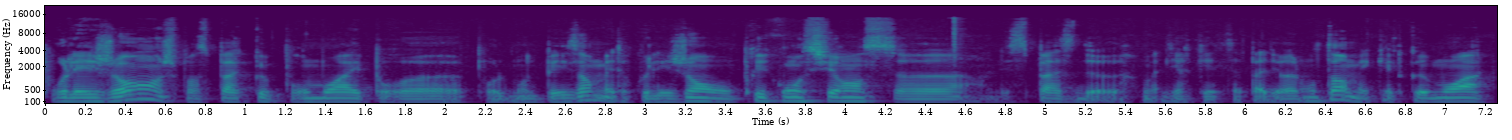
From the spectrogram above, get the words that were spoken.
pour les gens, je pense pas que pour moi et pour, pour le monde paysan, mais que les gens ont pris conscience, l'espace de, on va dire que ça n'a pas duré longtemps, mais quelques mois,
